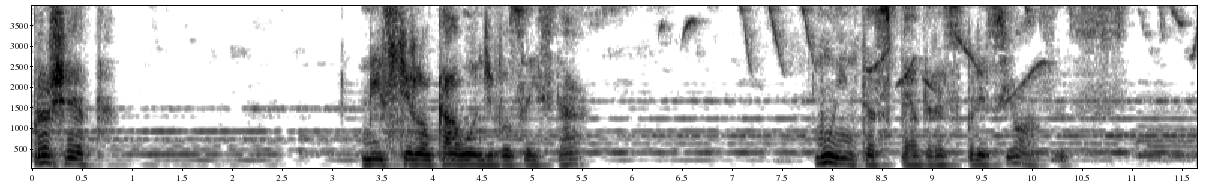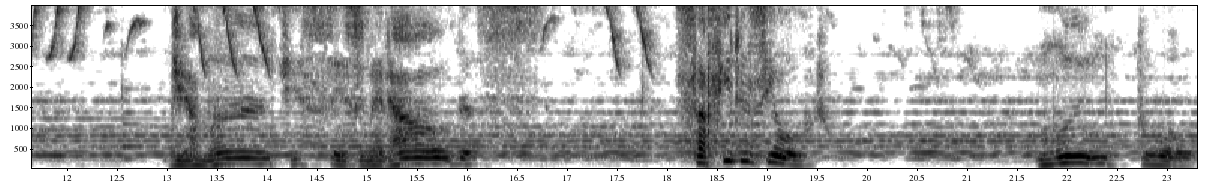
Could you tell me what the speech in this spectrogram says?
projeta neste local onde você está, muitas pedras preciosas, diamantes, esmeraldas, safiras e ouro, muito ouro.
